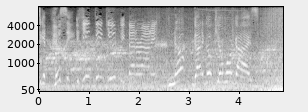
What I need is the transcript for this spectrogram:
to get pissy. If you think you'd be better at it, Nope, gotta go kill more guys.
